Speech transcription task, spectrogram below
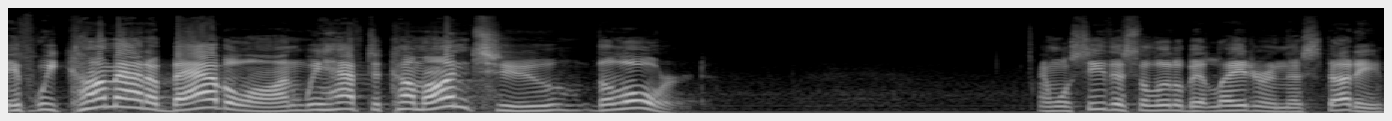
If we come out of Babylon, we have to come unto the Lord. And we'll see this a little bit later in this study.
